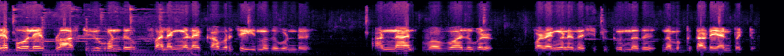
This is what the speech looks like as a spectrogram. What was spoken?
ഇതേപോലെ പ്ലാസ്റ്റിക് കൊണ്ട് ഫലങ്ങളെ കവർ ചെയ്യുന്നത് കൊണ്ട് അണ്ണാൻ വവ്വാലുകൾ പഴങ്ങളെ നശിപ്പിക്കുന്നത് നമുക്ക് തടയാൻ പറ്റും.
